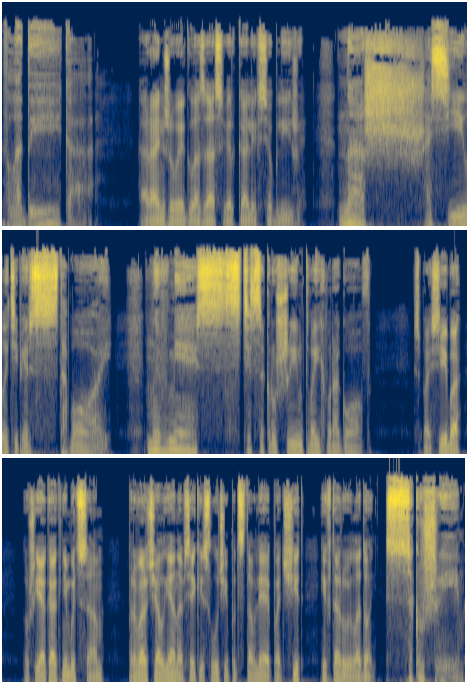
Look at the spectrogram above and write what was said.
владыка». Оранжевые глаза сверкали все ближе. «Наша сила теперь с тобой. Мы вместе сокрушим твоих врагов». «Спасибо, уж я как-нибудь сам», — проворчал я на всякий случай, подставляя под щит и вторую ладонь. «Сокрушим!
